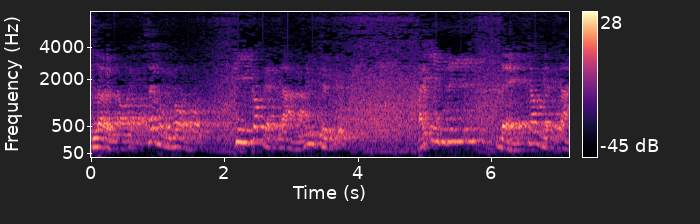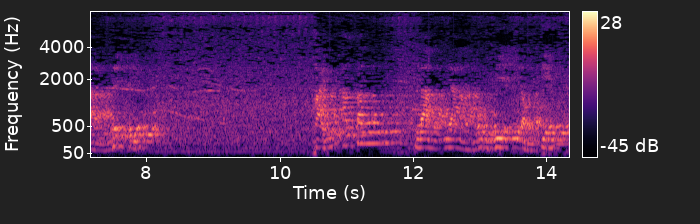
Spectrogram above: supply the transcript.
lời nói sẽ hùng hồn khi có việc làm minh chứng hãy im đi, để cho việc làm lên tiếng. Thánh An Tâm là một nhà hùng biện nổi tiếng,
